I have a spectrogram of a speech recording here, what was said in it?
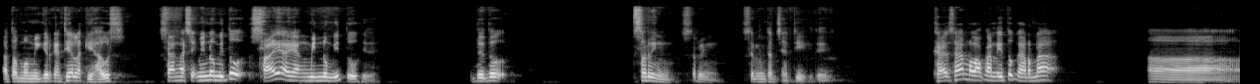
atau memikirkan dia lagi haus, saya ngasih minum itu saya yang minum itu gitu. Itu itu sering sering sering terjadi gitu. Kayak saya melakukan itu karena eh,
